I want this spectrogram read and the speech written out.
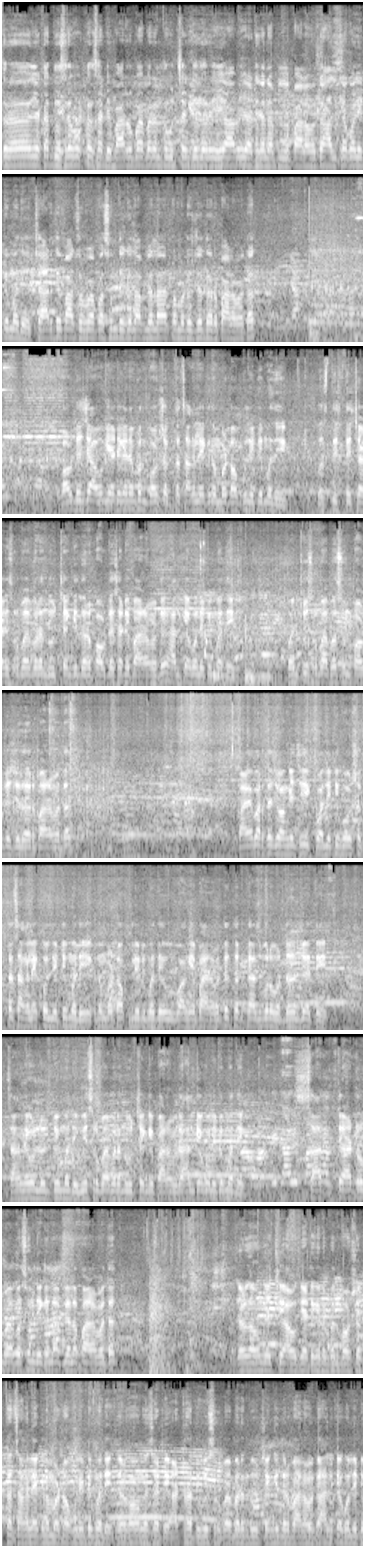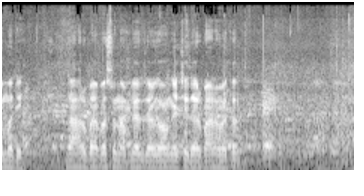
तर एका दुसऱ्या वक्कलसाठी बारा रुपयापर्यंत उच्चांकी दर हे या ठिकाणी आपल्याला पाहायला होते हलक्या क्वालिटीमध्ये चार ते पाच रुपयापासून देखील आपल्याला टोमॅटोचे दर पाहायला मिळतात. पावट्याची आवक या ठिकाणी आपण पाहू शकता चांगल्या एक नंबर टॉप क्वालिटीमध्ये पस्तीस ते चाळीस रुपयापर्यंत उच्चांकी दर पावट्यासाठी पाहायला मिळते हलक्या क्वालिटीमध्ये पंचवीस रुपयापासून पावट्याचे दर पाहायला मिळतात. काळ्या भारताच्या वांग्याची क्वालिटी पाहू शकता चांगल्या क्वालिटीमध्ये एक नंबर टॉप क्वालिटीमध्ये वांगे पाहायला मिळते तर त्याचबरोबर दर जे आहे ते चांगल्या क्वालिटीमध्ये वीस रुपयापर्यंत उच्चांकी पाहायला मिळतात हलक्या क्वालिटीमध्ये सात ते आठ रुपयापासून देखील आपल्याला पाहायला मिळतात. जळगावंग्याची आवक या ठिकाणी पण पाहू शकता. चांगल्या एक नंबर टॉप क्वालिटीमध्ये जळगावंग्यासाठी अठरा ते वीस रुपयापर्यंत उच्चांकी दर पाहायला मिळतात हलक्या क्वालिटीमध्ये दहा रुपयापासून आपल्याला जळगावंग्याचे दर पाहायला मिळतात.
